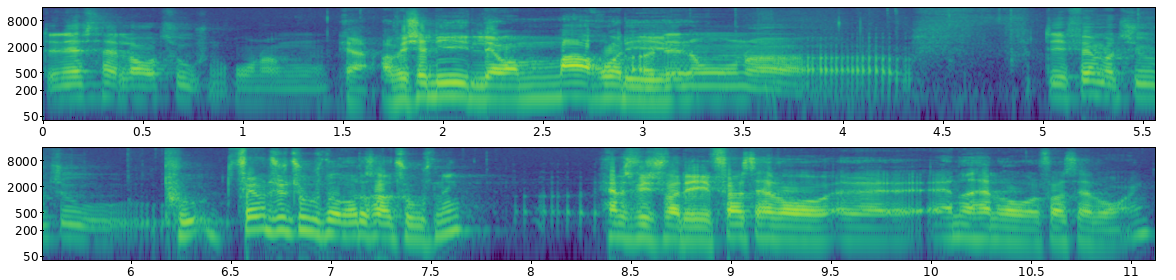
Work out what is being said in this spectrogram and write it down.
Det næste halvår 1.000 kroner om ugen. ja, og hvis jeg lige laver meget hurtigt... Og det er nogen, og det er 25.000. pu- 25.000 og 38.000, ikke? Henholdsvis var det første halvår, øh, andet halvår og første halvår, ikke?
